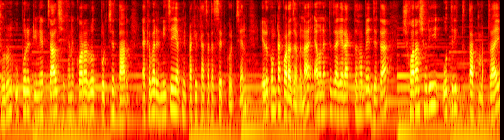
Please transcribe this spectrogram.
ধরুন উপরে টিনের চাল সেখানে কড়া রোদ পড়ছে, তার একেবারে নিচেই আপনি পাখির খাঁচাটা সেট করছেন। এরকমটা করা যাবে না। এমন একটা জায়গায় রাখতে হবে যেটা সরাসরি অতিরিক্ত তাপমাত্রায়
